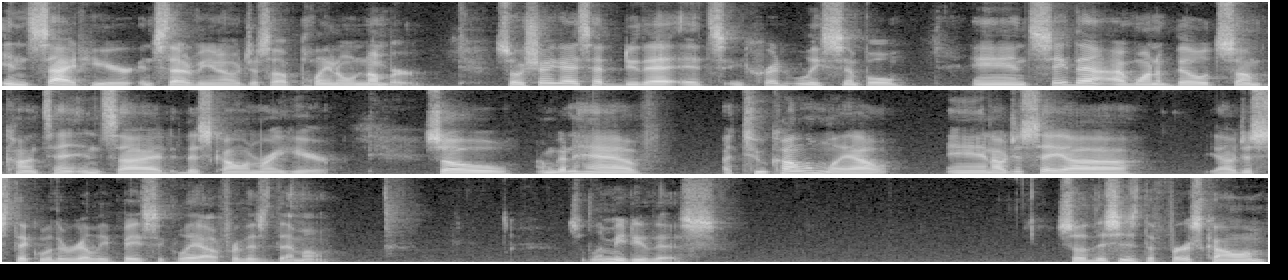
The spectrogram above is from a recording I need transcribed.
inside here instead of, you know, just a plain old number. So I'll show you guys how to do that. It's incredibly simple and say that I want to build some content inside this column right here. So I'm going to have a two column layout and I'll just say uh, yeah, I'll just stick with a really basic layout for this demo. So let me do this. So this is the first column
